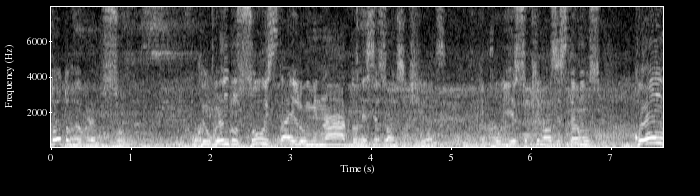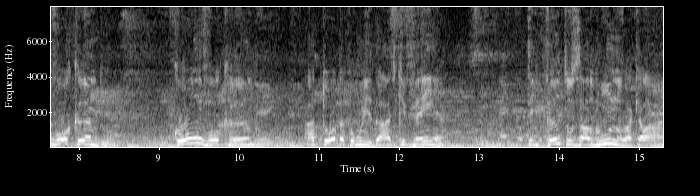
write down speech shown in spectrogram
todo o Rio Grande do Sul. O Rio Grande do Sul está iluminado nesses 11 dias. É por isso que nós estamos convocando, convocando a toda a comunidade que venha. Tem tantos alunos, aquela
